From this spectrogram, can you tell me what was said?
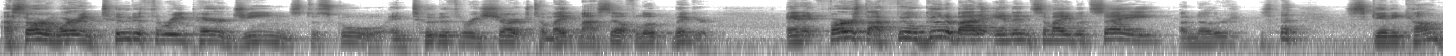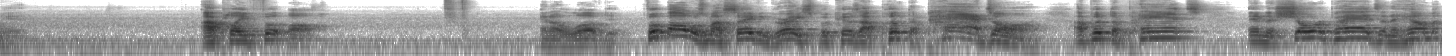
I started wearing two to three pair of jeans to school and two to three shirts to make myself look bigger. And at first I'd feel good about it, and then somebody would say another skinny comment. I played football and I loved it. Football was my saving grace because I put the pads on. I put the pants and the shoulder pads and the helmet.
